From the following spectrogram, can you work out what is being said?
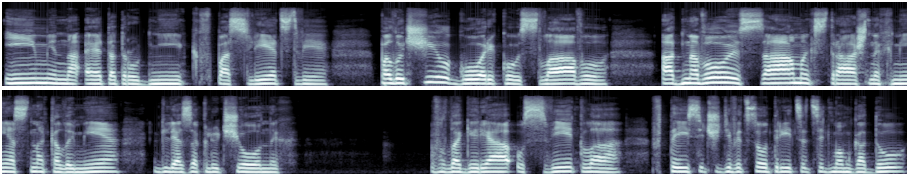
Именно этот рудник впоследствии получил горькую славу одного из самых страшных мест на Колыме для заключенных. В лагеря у Светла в 1937 году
